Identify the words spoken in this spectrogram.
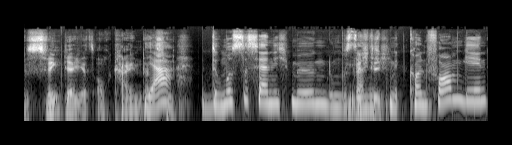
Es zwingt ja jetzt auch keinen dazu. Ja, du musst es ja nicht mögen, du musst da Richtig. nicht mit konform gehen.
